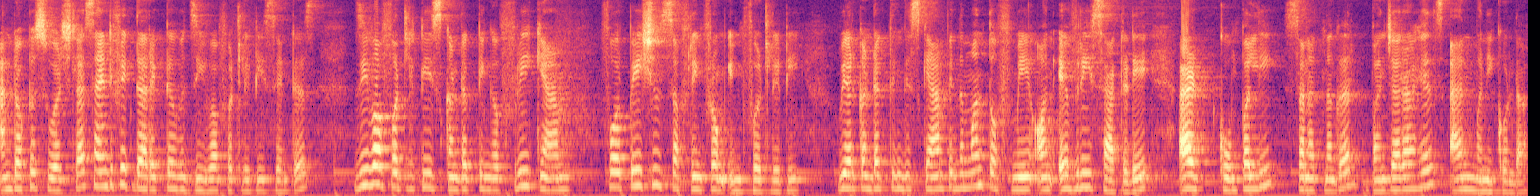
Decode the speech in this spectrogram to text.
I'm Dr. Suvarchala, Scientific Director with Ziva Fertility Centers. Ziva Fertility is conducting a free camp for patients suffering from infertility. We are conducting this camp in the month of May on every Saturday at Kompalli, Sanat Nagar, Banjara Hills and Manikonda.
